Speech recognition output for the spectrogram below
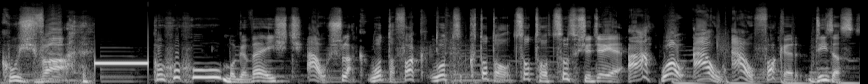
Kuźwa! Uhuhu, mogę wejść. Au, szlak. What the fuck? What? Kto to? Co to? Co tu się dzieje? A! Wow! Au! Au! Fucker! Jesus!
